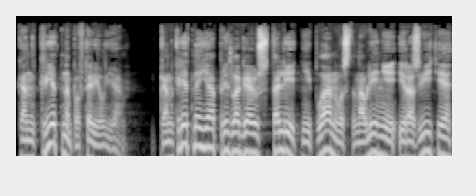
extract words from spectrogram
«Конкретно», — повторил я, — «конкретно я предлагаю столетний план восстановления и развития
